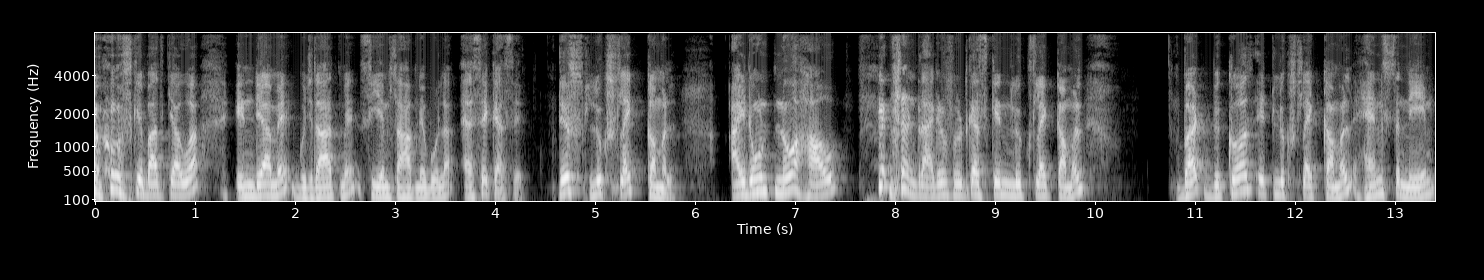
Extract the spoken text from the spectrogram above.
उसके बाद क्या हुआ? इंडिया में गुजरात में सीएम साहब ने बोला, ऐसे कैसे? This looks like kamal. I don't know how dragon fruit का skin looks like kamal but because it looks like kamal hence the name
